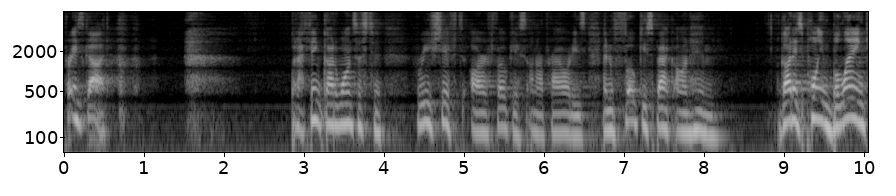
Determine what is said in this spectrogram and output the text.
Praise God. but I think God wants us to reshift our focus on our priorities and focus back on Him. God is point blank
